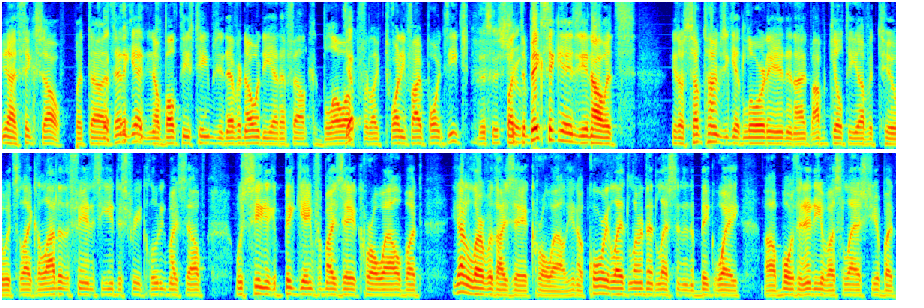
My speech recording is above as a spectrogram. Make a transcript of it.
Yeah, I think so. But uh, then again, you know, both these teams, you never know in the NFL, can blow yep. up for like 25 points each. This is but true. the big thing is, you know, it's, you know, sometimes you get lured in, and I, I'm guilty of it too. It's like a lot of the fantasy industry, including myself, was seeing a big game from Isaiah Crowell, but you got to learn with Isaiah Crowell. You know, Corey led, learned that lesson in a big way, uh, more than any of us last year. But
